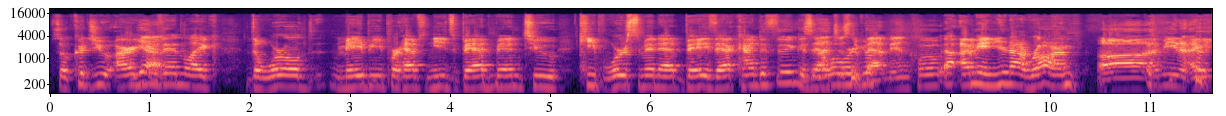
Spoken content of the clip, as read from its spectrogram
So could you argue Yeah. then like the world maybe perhaps needs bad men to keep worse men at bay, that kind of thing? Is, is that what just a going? Batman quote? I I mean, you're not wrong. Uh, I mean, I,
